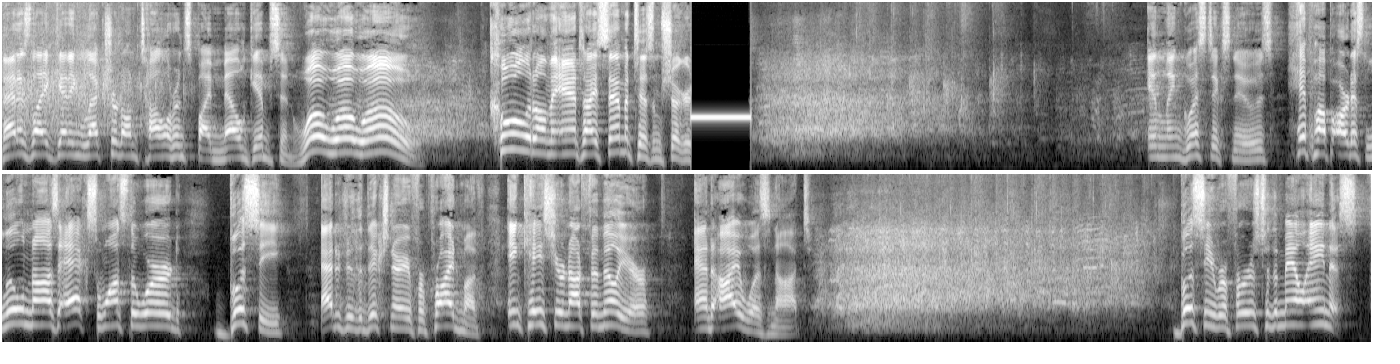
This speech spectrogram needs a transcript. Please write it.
That is like getting lectured on tolerance by Mel Gibson. Whoa, whoa, whoa. Cool it on the anti Semitism, sugar. In linguistics news, hip hop artist Lil Nas X wants the word bussy added to the dictionary for Pride Month. In case you're not familiar, and I was not. bussy refers to the male anus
